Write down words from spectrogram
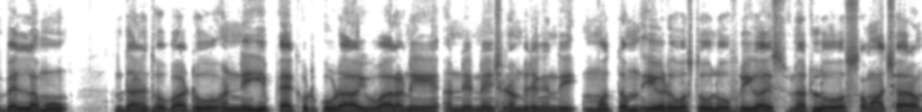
బెల్లము దానితో పాటు నెయ్యి ప్యాకెట్ కూడా ఇవ్వాలని నిర్ణయించడం జరిగింది. మొత్తం ఏడు వస్తువులు ఫ్రీగా ఇస్తున్నట్లు సమాచారం.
